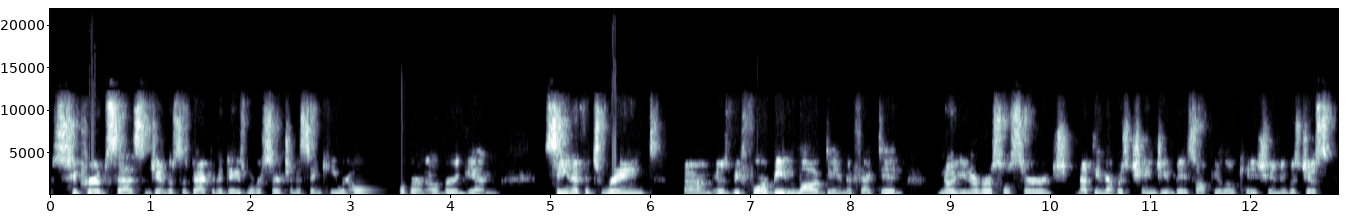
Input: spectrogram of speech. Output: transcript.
super obsessed. Jim, this was back in the days where we're searching the same keyword over and over again, seeing if it's ranked. Um, it was before being logged in affected, no universal search, nothing that was changing based off your location. It was just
